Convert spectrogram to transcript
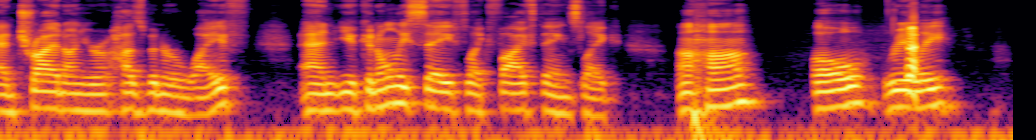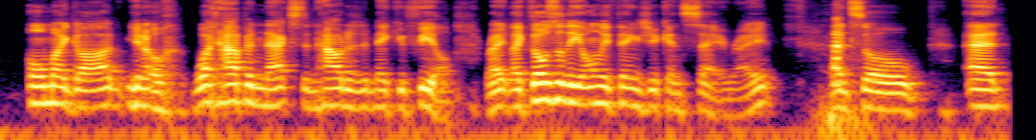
and try it on your husband or wife and you can only say like five things like uh-huh oh really oh my god you know what happened next and how did it make you feel right? Like those are the only things you can say right? And so and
